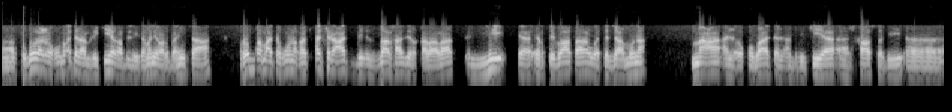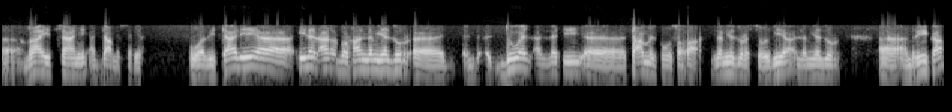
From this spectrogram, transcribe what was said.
آه صدور العقوبات الأمريكية قبل 48 ساعة ربما تكون قد أسرعت بإصدار هذه القرارات لارتباطها وتزامنها مع العقوبات الأمريكية الخاصة بغاية ثاني الدعم السريع. وبالتالي إلى الآن البرهان لم يزر الدول التي تعمل في وسطاء. لم يزر السعودية لم يزر أمريكا.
